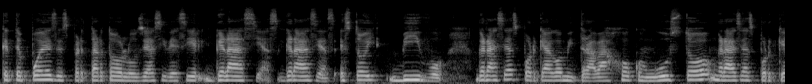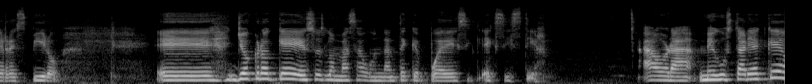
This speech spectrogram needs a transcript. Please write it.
que te puedes despertar todos los días y decir gracias, gracias, estoy vivo, gracias porque hago mi trabajo con gusto, gracias porque respiro. Eh, yo creo que eso es lo más abundante que puede existir. Ahora, me gustaría que,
